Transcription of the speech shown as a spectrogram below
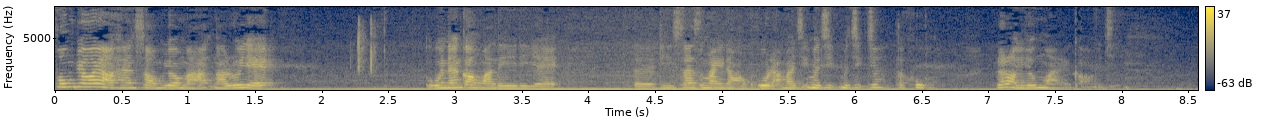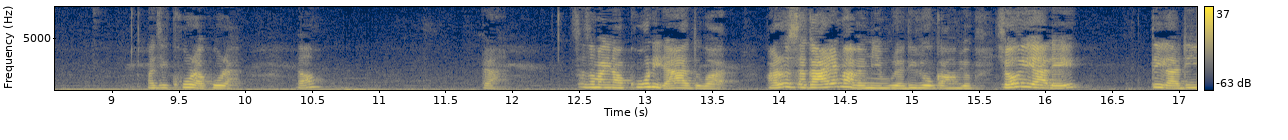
ဖုန်းပြောရအောင်ဟန်ဆောင်ပြီးတော့မှငါတို့ရဲ့ဝန်ထမ်းကောင်မလေးတွေရဲ့အဲဒီဆက်စမိုင်းတောင်ခိုးတာမကြည့်မကြည့်မကြည့်ကြတခုလောက်တော့ရုံမာတဲ့ကောင်ကြည့်မကြည့်ခိုးတာခိုးတာနော်ဟဲ့ဆက်စမိုင်းတောင်ခိုးနေတာက तू ကငါတို့စကားထဲမှာပဲမြင်ဘူးလေဒီလိုကောင်မျိုးရုပ်ရည်ရလေတိလာဒီ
